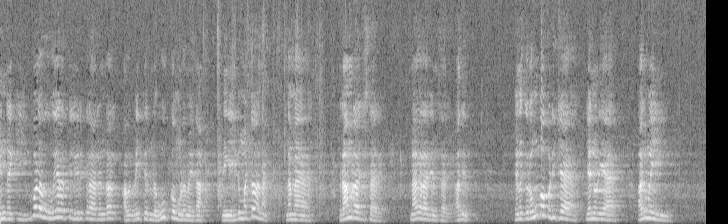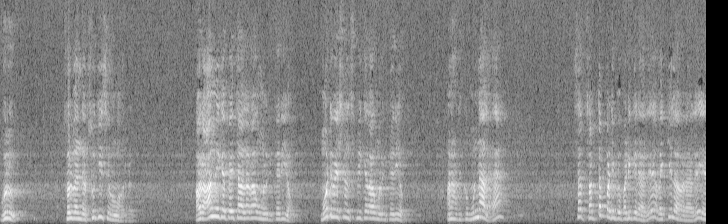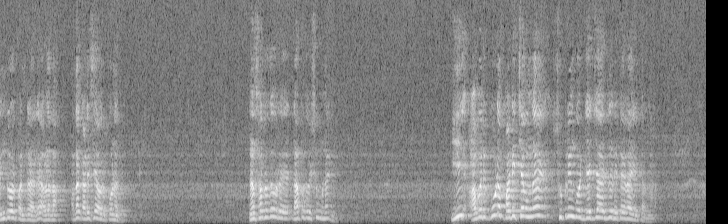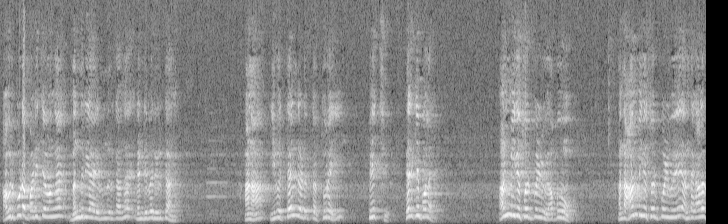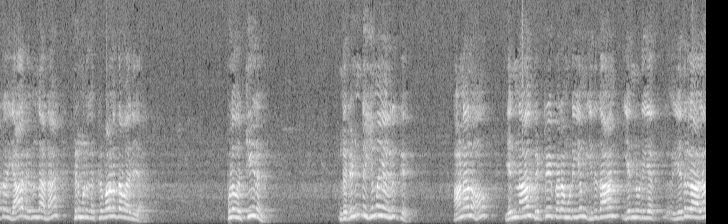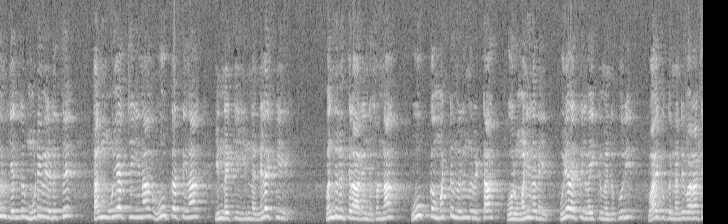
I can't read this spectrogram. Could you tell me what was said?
இன்றைக்கு இவ்வளவு உயரத்தில் இருக்கிறார் என்றால் அவர் வைத்திருந்த ஊக்கம் உடைமை தான் நீங்கள் இது மட்டும் அண்ணா, நம்ம ராமராஜ் சார் நாகராஜன் சார் அது எனக்கு ரொம்ப பிடிச்ச என்னுடைய அருமை குரு சொல்வேந்தர் சுகி சிவம் அவர்கள். அவர் ஆன்மீக பேச்சாளராக உங்களுக்கு தெரியும் மோட்டிவேஷனல் ஸ்பீக்கராக உங்களுக்கு தெரியும். ஆனால் அதுக்கு முன்னால் சார் சட்டப்படிப்பு படிக்கிறாரு வக்கீல் ஆகிறாரு என்ரோல் பண்ணுறாரு அவ்வளோதான் அதான் கடைசி அவர் போனது. நான் சொல்கிறது ஒரு நாற்பது வருஷம் முன்னாடி. இ- அவர் கூட படித்தவங்க சுப்ரீம் கோர்ட் ஜட்ஜாக இருந்து ரிட்டையர் ஆகியிருக்காங்க அவர் கூட படித்தவங்க மந்திரியாக இருந்திருக்காங்க ரெண்டு பேர் இருக்காங்க. ஆனால் இவர் தேர்ந்தெடுத்த துறை பேச்சு எதுக்கே போல ஆன்மீக சொற்பொழிவு அப்பவும். அந்த ஆன்மீக சொற்பொழிவு அந்த காலத்தில் யார் இருந்தானா திருமுருக கிருபானந்த வாரியார் புலவர் கீரன். இந்த ரெண்டு இமயம் இருக்கு. ஆனாலும் என்னால் வெற்றி பெற முடியும். இதுதான் என்னுடைய எதிர்காலம் என்று முடிவு எடுத்து தன் முயற்சியினால் ஊக்கத்தினால் இன்றைக்கு இந்த நிலைக்கு வந்திருக்கிறார் என்று சொன்னால் ஊக்கம் மட்டும் இருந்து விட்டால் ஒரு மனிதனை உயரத்தில் வைக்கும் என்று கூறி வாய்ப்புக்கு நன்றி பாராட்டி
